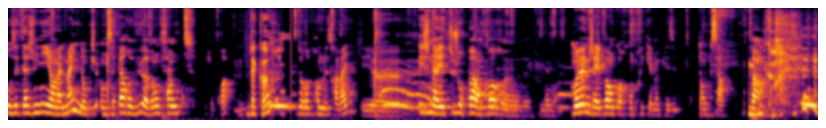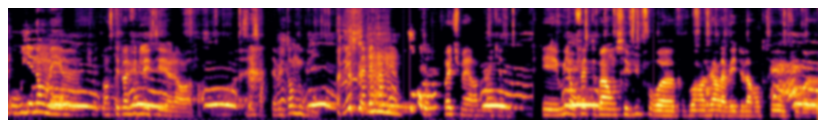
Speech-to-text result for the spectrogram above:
aux États-Unis et en Allemagne, donc on s'est pas revus avant fin août, je crois, D'accord. de reprendre le travail. Et euh, Et je n'avais toujours pas encore, euh, moi-même, j'avais pas encore compris qu'elle me plaisait tant que ça. Enfin, D'accord. oui et non, mais euh, on s'était pas vu de l'été alors forcément. c'est ça. T'avais le temps de m'oublier. Mais je t'avais ramené un petit cadeau. Ouais, tu m'as ramené un cadeau. Et oui, en fait, ben, on s'est vu pour, euh, pour boire un verre la veille de la rentrée et pour, euh,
